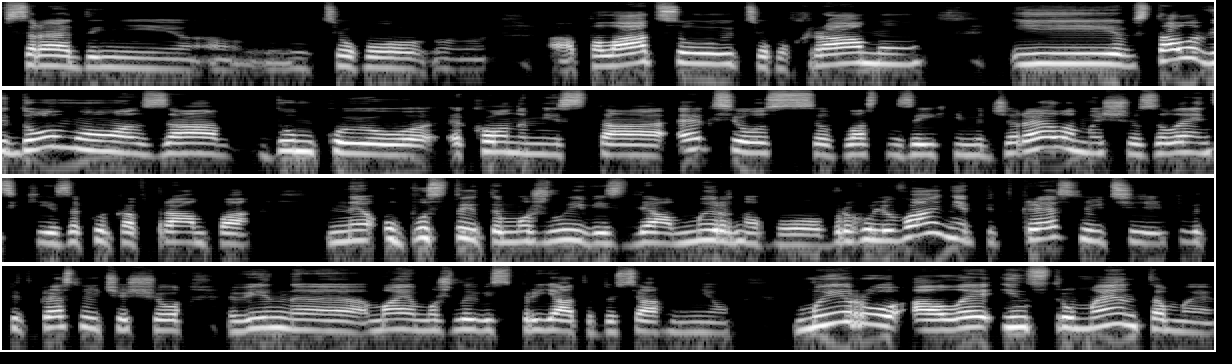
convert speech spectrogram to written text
всередині цього е, палацу, цього храму. І стало відомо за думкою Economist та Axios, власне, за їхніми джерелами, що Зеленський закликав Трампа не упустити можливість для мирного врегулювання, підкреслюючи підкреслюючи, що він е, має можливість сприяти досягненню миру, але інструментами,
